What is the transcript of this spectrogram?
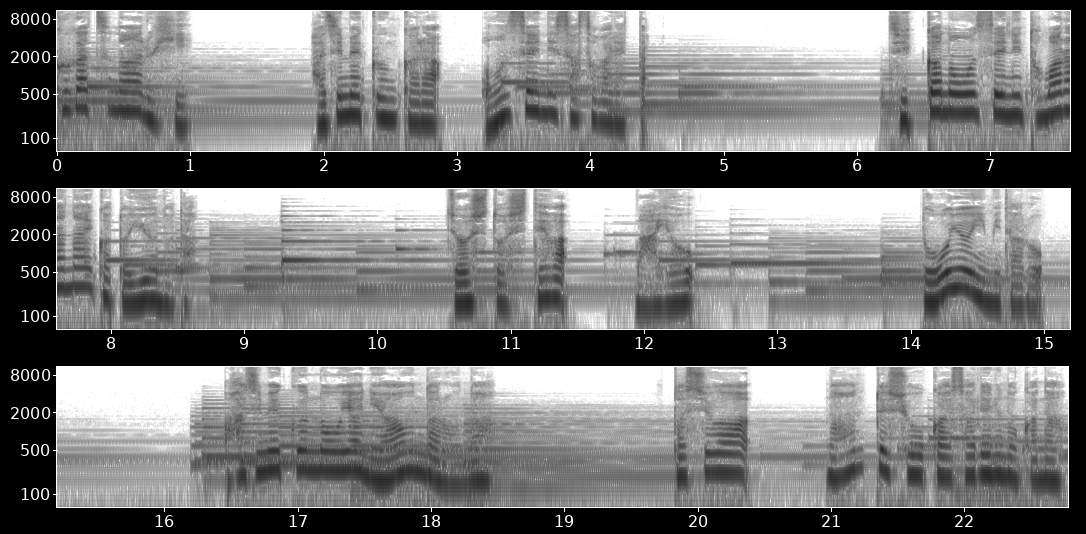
6月のある日、はじめくんから温泉に誘われた。実家の温泉に泊まらないかというのだ。女子としては迷う。どういう意味だろう。はじめくんの親に会うんだろうな。私はなんて紹介されるのかな。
